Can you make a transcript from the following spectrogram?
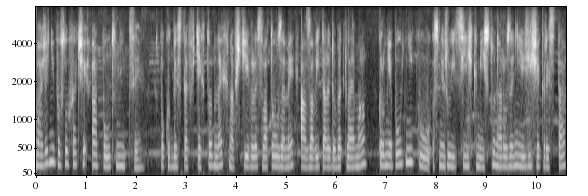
Vážení posluchači a poutníci, pokud byste v těchto dnech navštívili svatou zemi a zavítali do Betléma, kromě poutníků směřujících k místu narození Ježíše Krista,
